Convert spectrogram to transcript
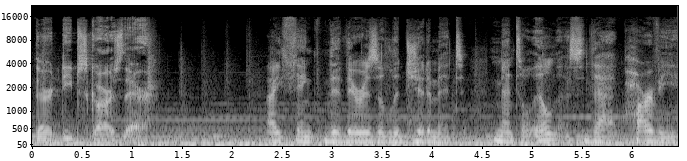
There are deep scars there. I think that there is a legitimate mental illness that Harvey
